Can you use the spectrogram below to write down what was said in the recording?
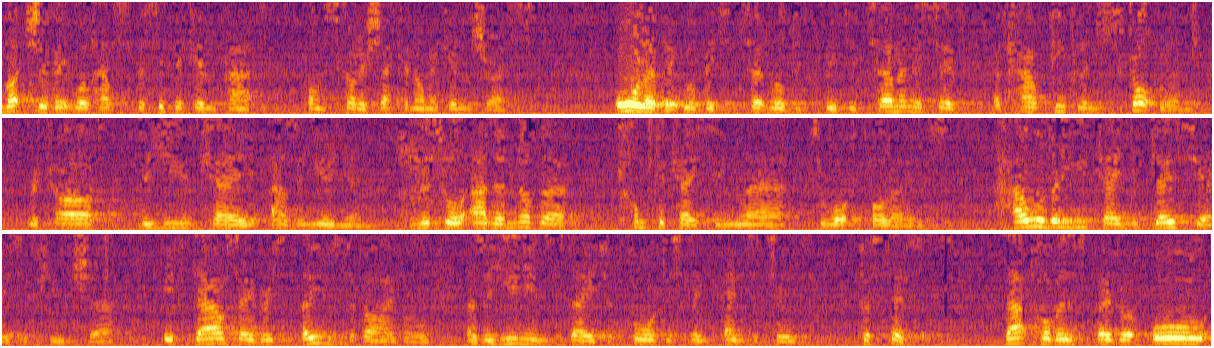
Much of it will have specific impact on Scottish economic interests. All of it will be, deter- will de- be determinative of how people in Scotland regard the UK as a union. And this will add another complicating layer to what follows. How will the UK negotiate a future if doubt over its own survival as a union state of four distinct entities persists? That hovers over all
